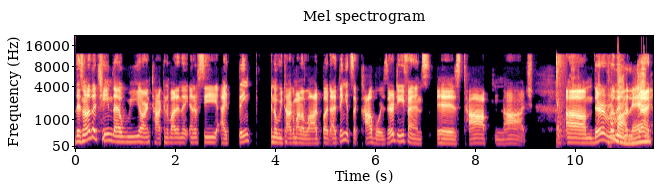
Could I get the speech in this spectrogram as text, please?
there's another team that we aren't talking about in the NFC. I think, I know we talk about a lot, but I think it's the Cowboys. Their defense is top notch. Um, they're Come really, on, really man. good.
